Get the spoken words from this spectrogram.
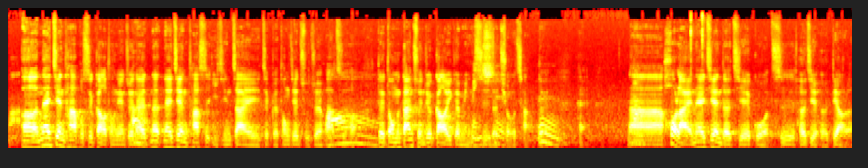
吗？呃，那件他不是告通奸罪，哦、那那那件他是已经在这个通奸处罪化之后，哦、对，我们单纯就告一个民事的球场。对，嗯、那后来那件的结果是和解和掉了，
